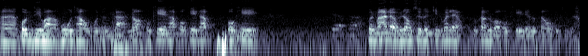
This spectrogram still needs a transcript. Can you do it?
อ่าคนที่ว่าหูเท่าบ่ถึงการเนาะโอเคครับโอเคครับโอเค เพื่อนมาแล้วพี่น้องซื้อเนื้อกินมาแล้วทุกคำเลยบอกโอเคเดี๋ยวทุกคำออกไปกินแล้ว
